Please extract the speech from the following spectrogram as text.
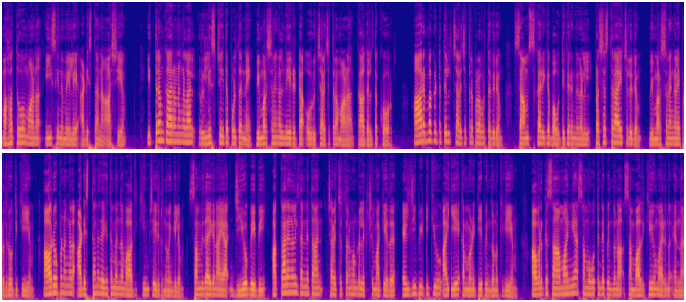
മഹത്വവുമാണ് ഈ സിനിമയിലെ അടിസ്ഥാന ആശയം. ഇത്തരം കാരണങ്ങളാൽ റിലീസ് ചെയ്തപ്പോൾ തന്നെ വിമർശനങ്ങൾ നേരിട്ട ഒരു ചലച്ചിത്രമാണ് കാതൽ ദ കോർ ആരംഭഘട്ടത്തിൽ ചലച്ചിത്ര പ്രവർത്തകരും സാംസ്കാരിക ബൗദ്ധിക രംഗങ്ങളിൽ പ്രശസ്തരായ ചിലരും വിമർശനങ്ങളെ പ്രതിരോധിക്കുകയും ആരോപണങ്ങൾ അടിസ്ഥാനരഹിതമെന്ന് വാദിക്കുകയും ചെയ്തിരുന്നുവെങ്കിലും സംവിധായകനായ ജിയോ ബേബി അക്കാലങ്ങളിൽ തന്നെ താൻ ചലച്ചിത്രം കൊണ്ട് ലക്ഷ്യമാക്കിയത് L G B T Q I A കമ്മ്യൂണിറ്റിയെ പിന്തുണയ്ക്കുകയും അവർക്ക് സാമാന്യ സമൂഹത്തിന്റെ പിന്തുണ സമ്പാദിക്കുകയുമായിരുന്നു എന്ന്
